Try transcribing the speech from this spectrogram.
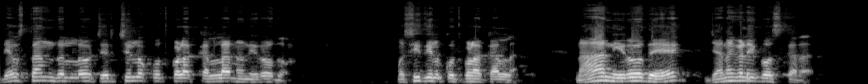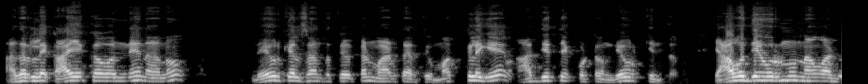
ದೇವಸ್ಥಾನದಲ್ಲೋ, ಚರ್ಚಿಲ್ಲೋ ಕೂತ್ಕೊಳಕ್ಕಲ್ಲ ನಾನು ಇರೋದು ಮಸೀದಿಲಿ ಕೂತ್ಕೊಳಕ್ಕಲ್ಲ. ನಾನು ಇರೋದೇ ಜನಗಳಿಗೋಸ್ಕರ. ಅದರಲ್ಲೇ ಕಾಯಕವನ್ನೇ ನಾನು ದೇವ್ರ ಕೆಲಸ ಅಂತ ತಿಳ್ಕೊಂಡು ಮಾಡ್ತಾ ಇರ್ತೀವಿ. ಮಕ್ಕಳಿಗೆ ಆದ್ಯತೆ ಕೊಟ್ಟವನು ದೇವ್ರಕ್ಕಿಂತ. ಯಾವ ದೇವ್ರನ್ನು ನಾವು ಅಲ್ಲ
